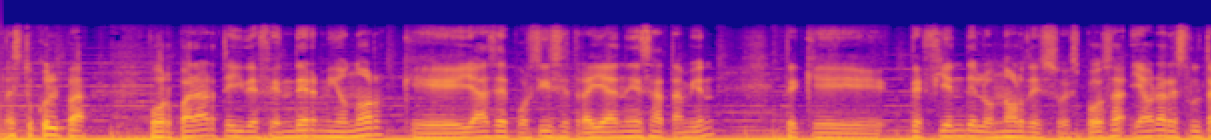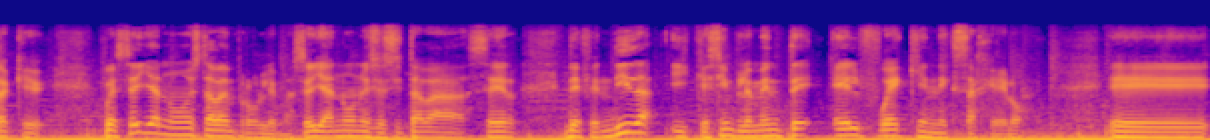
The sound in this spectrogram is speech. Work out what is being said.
no es tu culpa por pararte y defender mi honor, que ya de por sí se traía en esa también. de que defiende el honor de su esposa y ahora resulta que pues ella no estaba en problemas, ella no necesitaba ser defendida y que simplemente él fue quien exageró. Eh,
